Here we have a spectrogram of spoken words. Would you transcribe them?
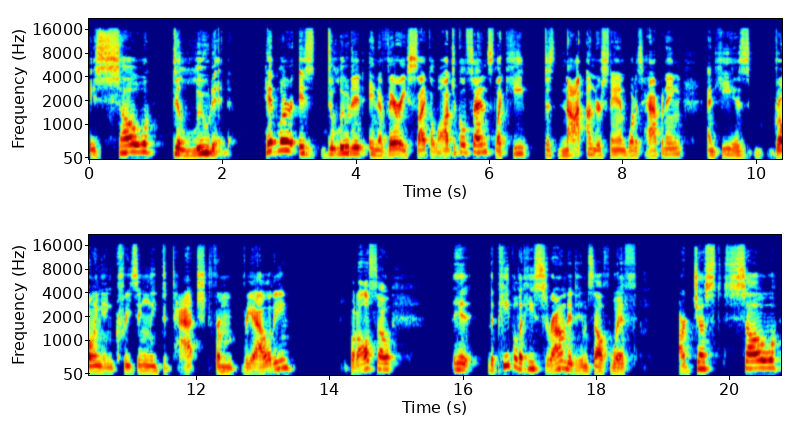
is so deluded. Hitler is deluded in a very psychological sense, like he does not understand what is happening and he is growing increasingly detached from reality. But also, the people that he surrounded himself with are just so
